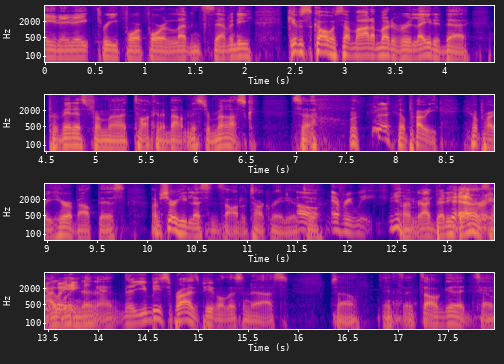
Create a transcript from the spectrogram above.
eight eight eight three four four eleven seventy. Give us a call with something automotive related to prevent us from uh, talking about Mr. Musk. So he'll probably he'll probably hear about this. I'm sure he listens to Auto Talk Radio Oh, too. every week. I, I bet he does. I week. wouldn't. uh, You'd be surprised if people listen to us. So it's it's all good. So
